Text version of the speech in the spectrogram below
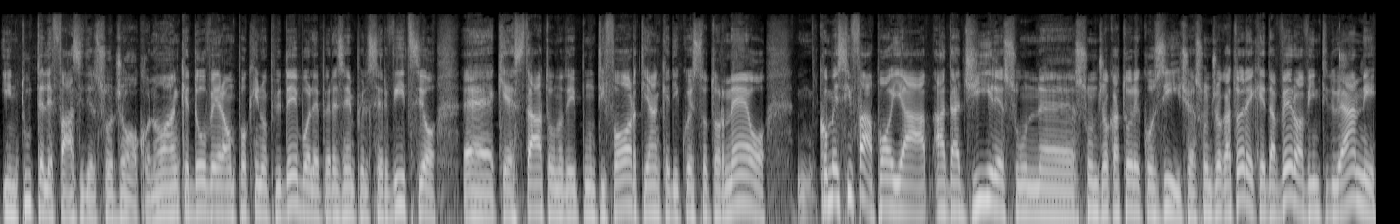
in tutte le fasi del suo gioco, no? anche dove era un pochino più debole, per esempio il servizio eh, che è stato uno dei punti forti anche di questo torneo, come si fa poi a, ad agire su un, eh, su un giocatore così, cioè su un giocatore che davvero a 22 anni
